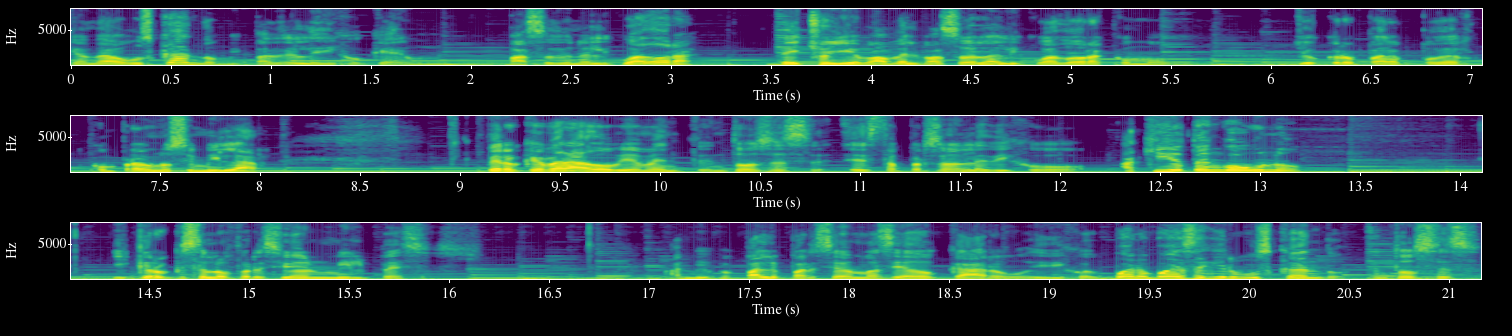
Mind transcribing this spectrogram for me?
andaba buscando. Mi padre le dijo que era un vaso de una licuadora. De hecho, llevaba el vaso de la licuadora como yo creo para poder comprar uno similar, pero quebrado, obviamente. Entonces, esta persona le dijo: Aquí yo tengo uno. Y creo que se lo ofreció en mil pesos. A mi papá le pareció demasiado caro y dijo: Bueno, voy a seguir buscando. Entonces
